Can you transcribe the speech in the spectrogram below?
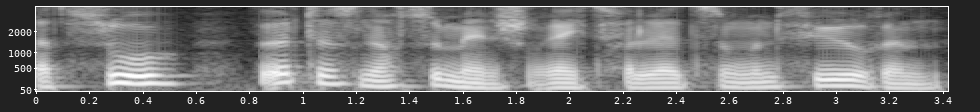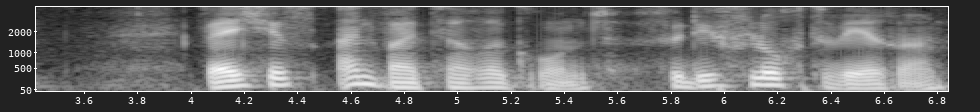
Dazu wird es noch zu Menschenrechtsverletzungen führen, welches ein weiterer Grund für die Flucht wäre.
